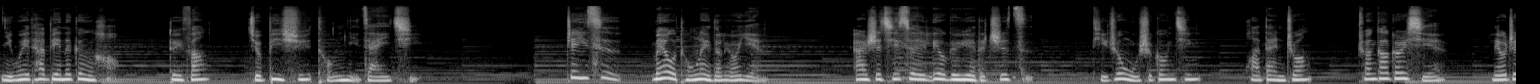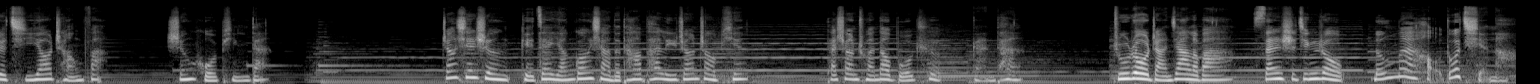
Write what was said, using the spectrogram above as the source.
你为他变得更好，对方就必须同你在一起。这一次没有童磊的留言。二十七岁六个月的栀子，体重五十公斤，化淡妆，穿高跟鞋，留着齐腰长发，生活平淡。张先生给在阳光下的他拍了一张照片，他上传到博客，感叹。猪肉涨价了吧？三十斤肉能卖好多钱呐！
